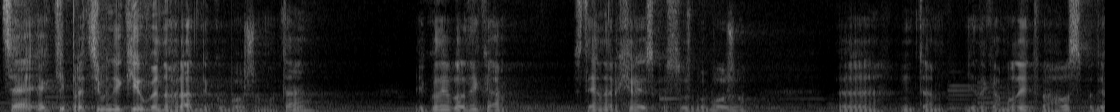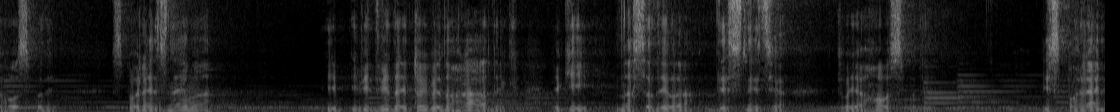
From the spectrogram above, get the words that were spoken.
Це як ті працівники в винограднику Божому. так? І коли владика стає на архірейську службу Божу, він там є така молитва: Господи, Господи, споглянь з неба і і відвідай той виноградник, який насадила десниця Твоя, Господи, і споглянь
